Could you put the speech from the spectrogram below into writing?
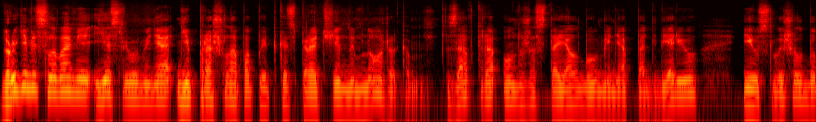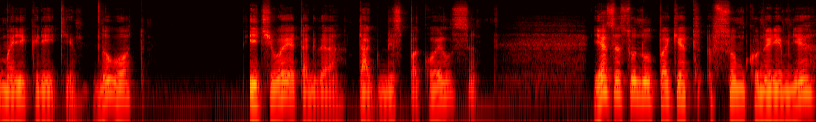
Другими словами, если у меня не прошла попытка с перочинным ножиком, завтра он уже стоял бы у меня под дверью и услышал бы мои крики. Ну вот. И чего я тогда так беспокоился? Я засунул пакет в сумку на ремне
